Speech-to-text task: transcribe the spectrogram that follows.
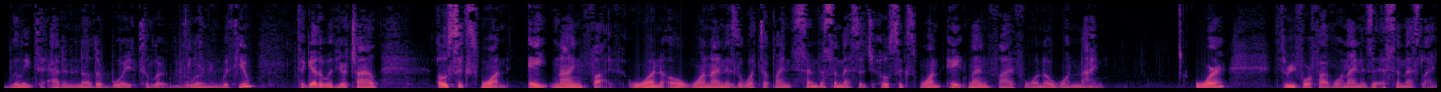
willing to add another boy to learn the learning with you, together with your child, 061-895-1019 is the WhatsApp line. Send us a message, 061-895-1019. Or 34519 is the SMS line.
